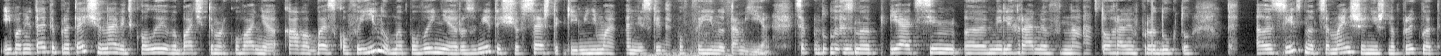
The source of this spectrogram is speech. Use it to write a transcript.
І пам'ятайте про те, що навіть коли ви бачите маркування кава без кофеїну, ми повинні розуміти, що все ж таки мінімальні сліди кофеїну там є. Це приблизно 5-7 е, міліграмів на 100 грамів продукту. Але звісно, це менше ніж, наприклад,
